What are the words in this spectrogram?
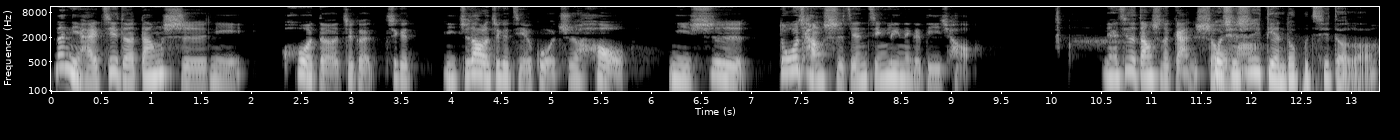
那你还记得当时你获得这个这个，你知道了这个结果之后，你是多长时间经历那个低潮？你还记得当时的感受吗？我其实一点都不记得了，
